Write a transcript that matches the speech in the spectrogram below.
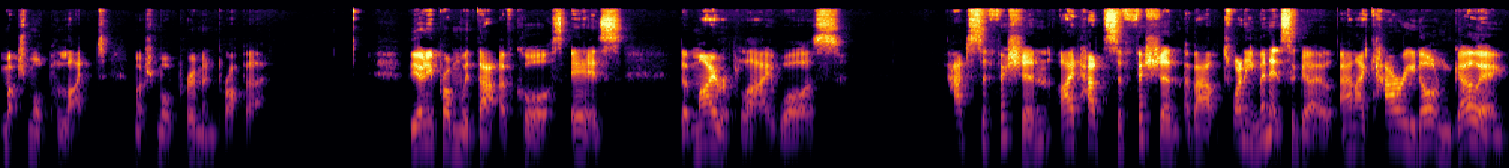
Much more polite, much more prim and proper. The only problem with that, of course, is that my reply was, had sufficient. I'd had sufficient about 20 minutes ago, and I carried on going.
